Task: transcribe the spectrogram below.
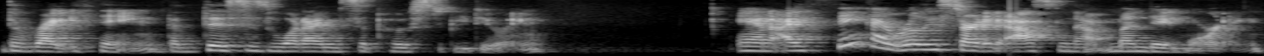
the right thing, that this is what I'm supposed to be doing. And I think I really started asking that Monday morning.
